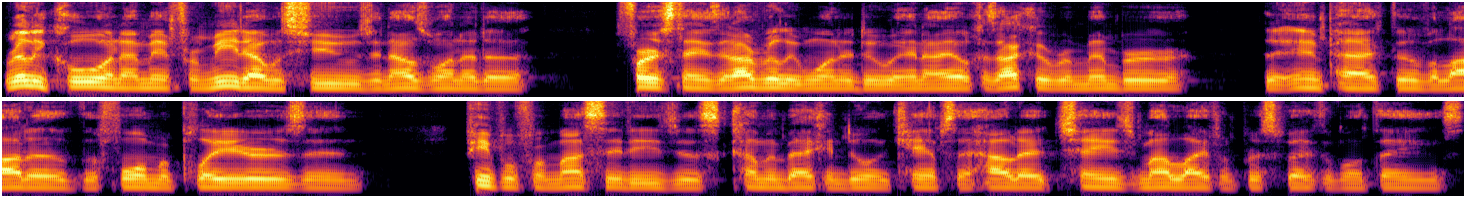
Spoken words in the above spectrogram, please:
really cool. And I mean, for me, that was huge, and that was one of the first things that I really wanted to do with NIL because I could remember the impact of a lot of the former players and people from my city just coming back and doing camps and how that changed my life and perspective on things.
